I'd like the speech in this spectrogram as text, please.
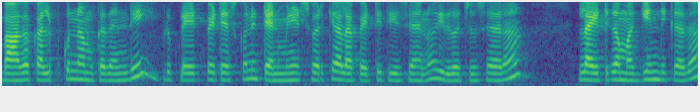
బాగా కలుపుకున్నాం కదండి. ఇప్పుడు ప్లేట్ పెట్టేసుకొని టెన్ మినిట్స్ వరకు అలా పెట్టి తీసాను. ఇదిగో చూసారా? లైట్గా మగ్గింది కదా.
